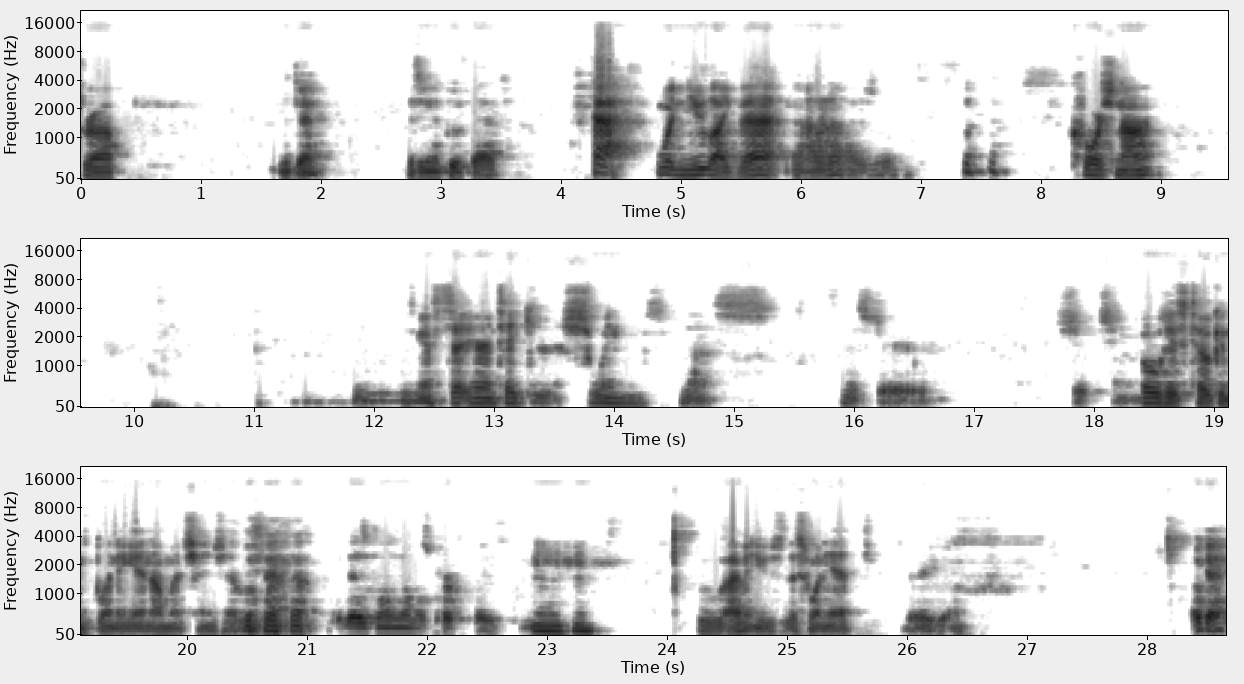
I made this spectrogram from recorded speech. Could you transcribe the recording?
Drop. Okay. Is he gonna poof back? Ha! Wouldn't you like that? I don't know. Of course not. He's gonna sit here and take your swings. Nice, change. Oh, his token's blending in. I'm gonna change that. It does blend almost perfectly. mm-hmm. Ooh, I haven't used this one yet. There you go. Okay.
